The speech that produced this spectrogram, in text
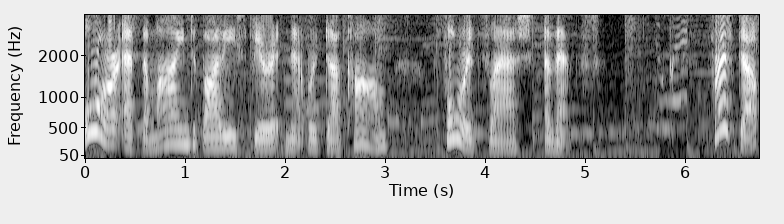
or at the mindbodyspiritnetwork.com forward slash events. First up,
